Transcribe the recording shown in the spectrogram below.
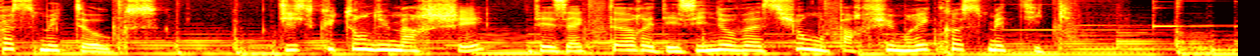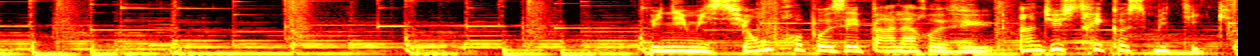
Cosmetalks. Discutons du marché, des acteurs et des innovations en parfumerie cosmétique. Une émission proposée par la revue Industrie Cosmétique.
